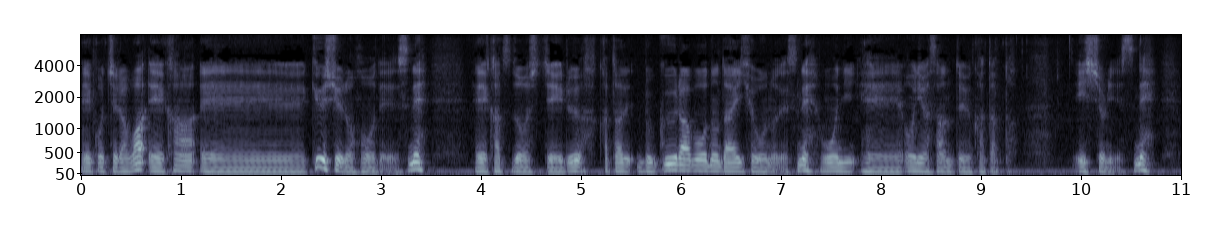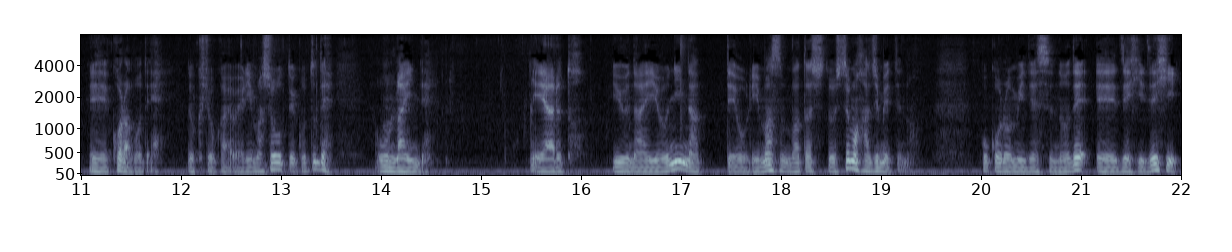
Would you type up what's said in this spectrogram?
えこちらは、えかえー、九州の方でですね、え活動している方ブクラボの代表のですね大に、えー、大庭さんという方と一緒にですね、えコラボで読書会をやりましょうということでオンラインでやるという内容になってております。私としても初めての試みですので、えー、ぜひぜひ、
